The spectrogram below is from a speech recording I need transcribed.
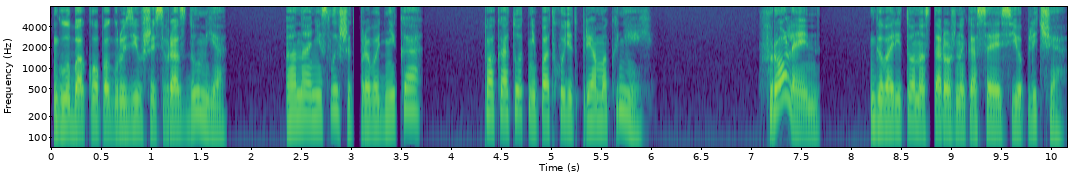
Глубоко погрузившись в раздумья, она не слышит проводника, пока тот не подходит прямо к ней. «Фролейн», — говорит он, осторожно касаясь ее плеча,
